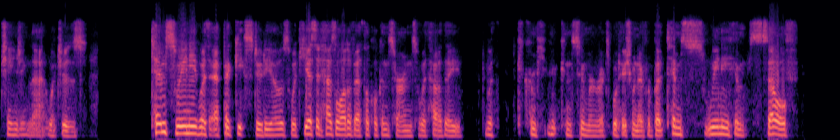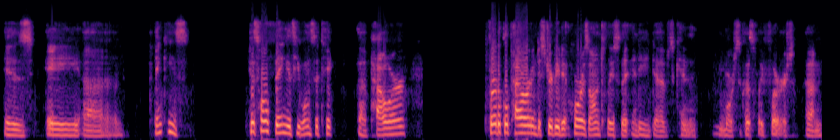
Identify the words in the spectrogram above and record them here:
changing that, which is Tim Sweeney with Epic Studios, which, yes, it has a lot of ethical concerns with how they, with consumer exploitation, whatever, but Tim Sweeney himself is a, uh, I think he's his whole thing is he wants to take uh, power, vertical power, and distribute it horizontally so that indie devs can more successfully flourish. Um,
